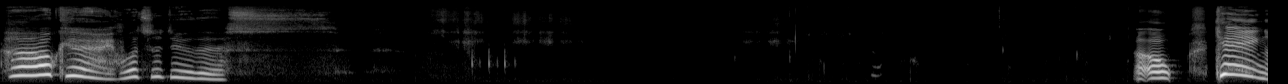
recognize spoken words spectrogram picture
Okay, let's do this. Uh oh, King!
